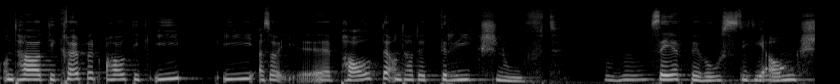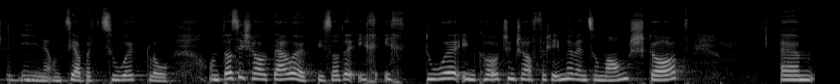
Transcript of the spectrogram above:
Und habe die Körperhaltung ein, ein, also, äh, behalten und habe dort reingeschnauft. Mhm. Sehr bewusst in die mhm. Angst mhm. rein und sie aber zugelassen. Und das ist halt auch etwas, oder? Ich, ich tue, im Coaching schaffe ich immer, wenn es um Angst geht, ähm,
